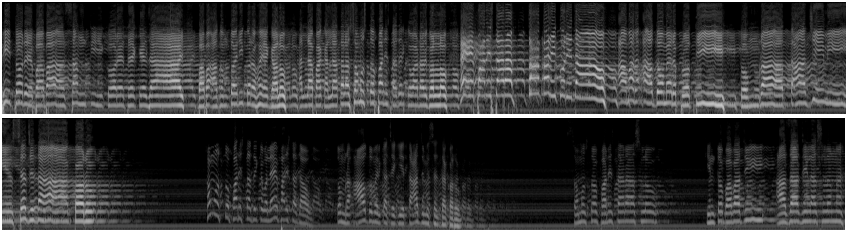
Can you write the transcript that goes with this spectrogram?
ভিতরে বাবা শান্তি করে থেকে যায়। বাবা আদম তৈরি করা হয়ে গেল। আল্লাহ পাক, আল্লাহ সমস্ত পানিস তাদেরকে অর্ডার করল। এই পানিস তারা তাড়াতাড়ি করে দাও আমার আদমের প্রতি তোমরা তাজিমি সেজদা করো। সমস্ত ফারিস্তাদেরকে বলে "এই ফারিস্তা, যাও। তোমরা আদমের কাছে গিয়ে তাজমি সেজদা করো। সমস্ত ফারিস্তারা আসলো। কিন্তু বাবাজি আজাজিল আসলো না?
